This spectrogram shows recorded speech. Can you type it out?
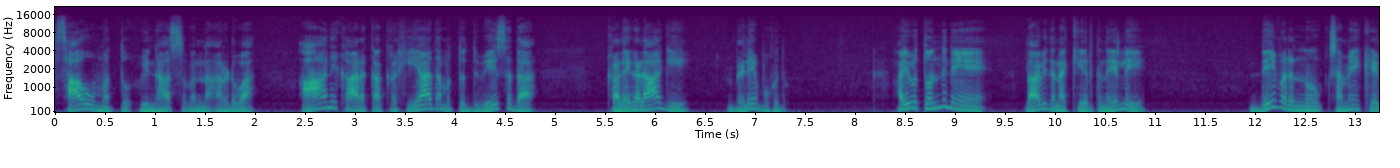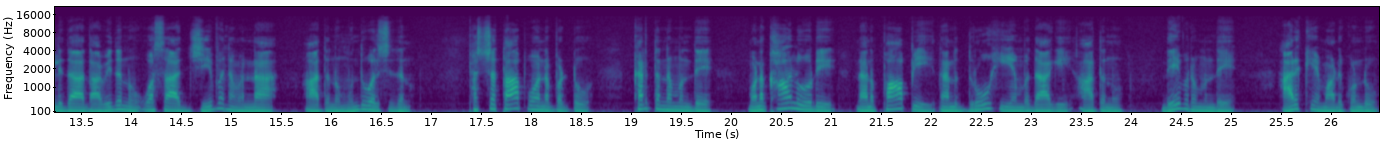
ಸಾವು ಮತ್ತು ವಿನಾಶವನ್ನು ಹರಡುವ ಹಾನಿಕಾರಕ ಕಹಿಯಾದ ಮತ್ತು ದ್ವೇಷದ ಕಳೆಗಳಾಗಿ ಬೆಳೆಯಬಹುದು. ಐವತ್ತೊಂದನೇ ದಾವಿದನ ಕೀರ್ತನೆಯಲ್ಲಿ ದೇವರನ್ನು ಕ್ಷಮೆ ಕೇಳಿದ ದಾವಿದನು ಹೊಸ ಜೀವನವನ್ನು ಆತನು ಮುಂದುವರಿಸಿದನು. ಪಶ್ಚಾತ್ತಾಪವನ್ನು ಪಟ್ಟು ಕರ್ತನ ಮುಂದೆ ಮೊಣಕಾಲೂರಿ ನಾನು ಪಾಪಿ, ನಾನು ದ್ರೋಹಿ ಎಂಬುದಾಗಿ ಆತನು ದೇವರ ಮುಂದೆ ಆರೈಕೆ ಮಾಡಿಕೊಂಡು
